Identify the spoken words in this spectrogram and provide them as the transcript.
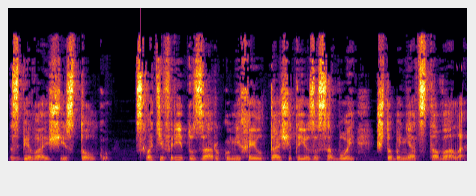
сбивающие с толку. Схватив Риту за руку, Михаил тащит ее за собой, чтобы не отставала.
